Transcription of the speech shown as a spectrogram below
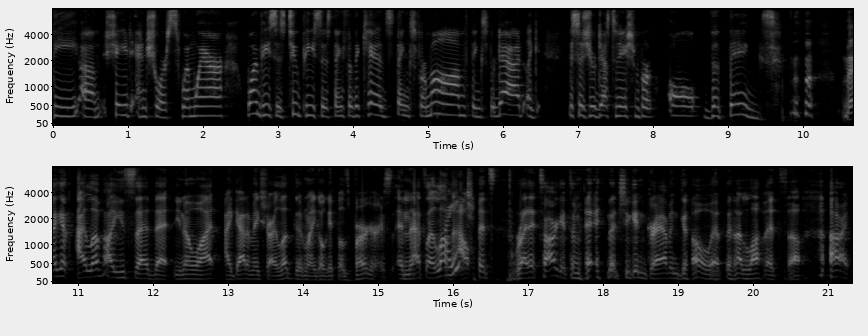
the um, Shade and Shore swimwear. One pieces, two pieces, things for the kids, things for mom, things for dad. Like this is your destination for all the things. Meagan, I love how you said that, you know what, I got to make sure I look good when I go get those burgers. And that's, I love right? outfits right at Target to make, that you can grab and go with. And I love it. So, all right,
